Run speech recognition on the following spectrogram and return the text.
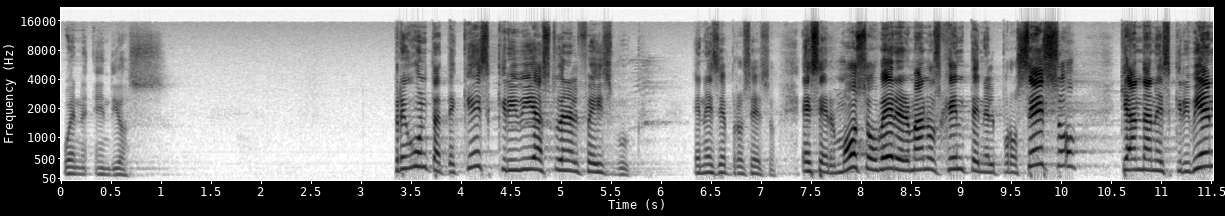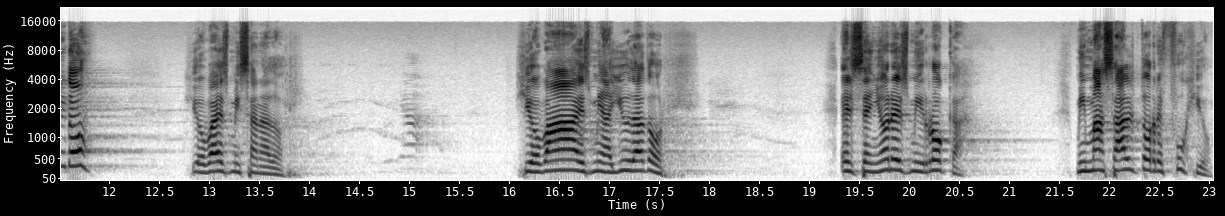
o en, en Dios. Pregúntate, ¿qué escribías tú en el Facebook en ese proceso? Es hermoso ver, hermanos, gente en el proceso que andan escribiendo, Jehová es mi sanador. Jehová es mi ayudador. El Señor es mi roca, mi más alto refugio.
